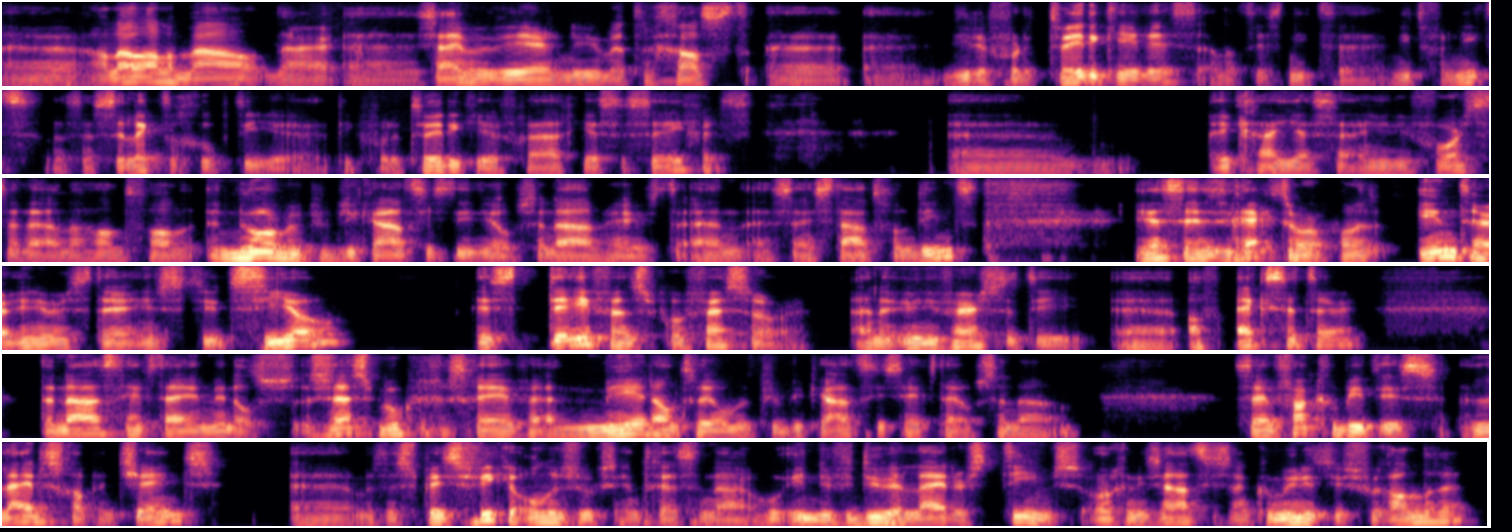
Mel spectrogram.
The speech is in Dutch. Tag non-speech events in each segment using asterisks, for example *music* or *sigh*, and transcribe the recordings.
Uh, hallo allemaal, daar uh, zijn we weer nu met een gast uh, die er voor de tweede keer is. En dat is niet, niet voor niets. Dat is een selecte groep die, die ik voor de tweede keer vraag, Jesse Segers. Ehm, ik ga Jesse aan jullie voorstellen aan de hand van enorme publicaties die hij op zijn naam heeft en zijn staat van dienst. Jesse is rector van het Interuniversitair Instituut CIO, is tevens professor aan de University of Exeter Daarnaast heeft hij inmiddels zes boeken geschreven en meer dan 200 publicaties heeft hij op zijn naam. Zijn vakgebied is leiderschap en change, uh, met een specifieke onderzoeksinteresse naar hoe individuen, leiders, teams, organisaties en communities veranderen.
